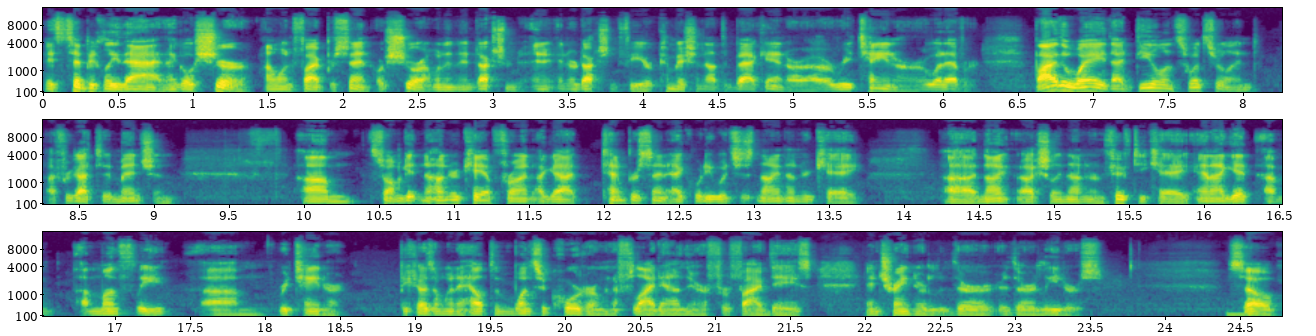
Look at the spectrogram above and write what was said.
It's typically that, and I go sure, I want five percent, or sure, I want an introduction an introduction fee, or commission out the back end, or a retainer, or whatever. By the way, that deal in Switzerland, I forgot to mention. Um, so I'm getting 100k up front. I got 10% equity, which is 900k, uh, nine, actually 950k, and I get a, a monthly um, retainer because I'm going to help them once a quarter. I'm going to fly down there for five days and train their their, their leaders. So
